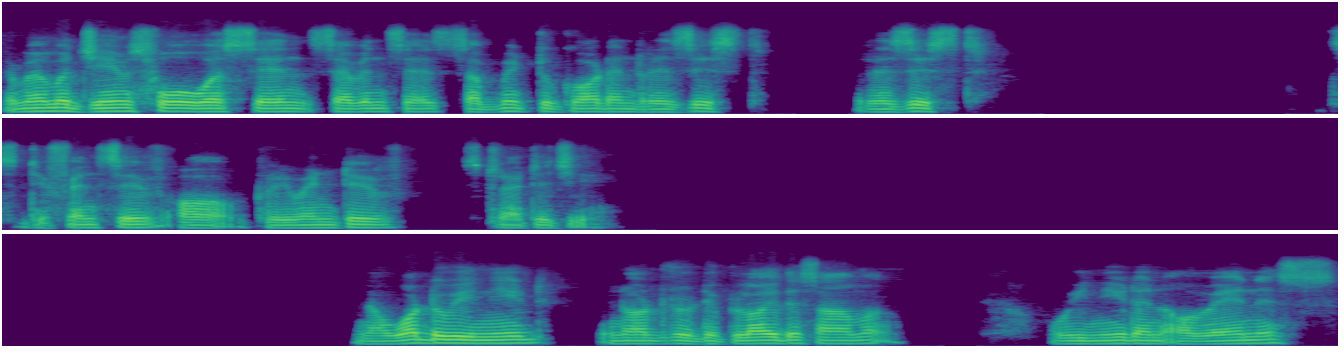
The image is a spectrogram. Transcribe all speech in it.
Remember, James 4, verse 7 says, Submit to God and resist. Resist. It's defensive or preventive strategy. Now, what do we need in order to deploy this armor? We need an awareness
